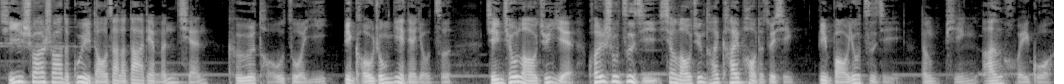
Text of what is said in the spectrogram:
齐刷刷地跪倒在了大殿门前，磕头作揖，并口中念念有词。请求老君爷宽恕自己向老君台开炮的罪行，并保佑自己能平安回国。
